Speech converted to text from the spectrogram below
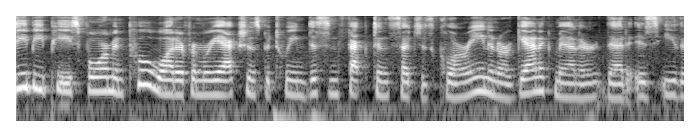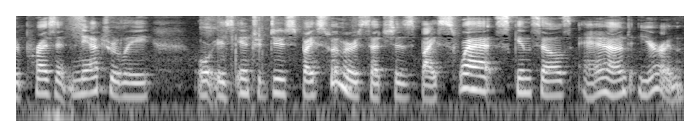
DBPs form in pool water from reactions between disinfectants such as chlorine and organic matter that is either present naturally or is introduced by swimmers, such as by sweat, skin cells, and urine.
